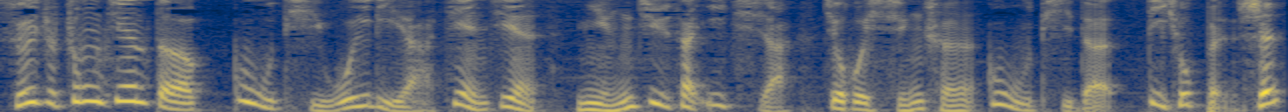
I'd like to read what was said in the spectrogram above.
随着中间的固体微粒啊渐渐凝聚在一起啊，就会形成固体的地球本身。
